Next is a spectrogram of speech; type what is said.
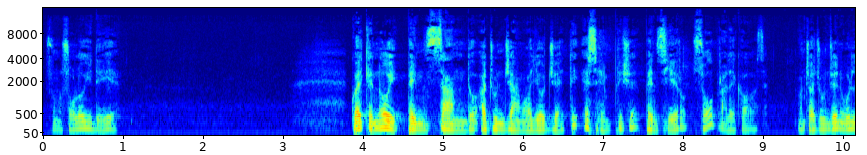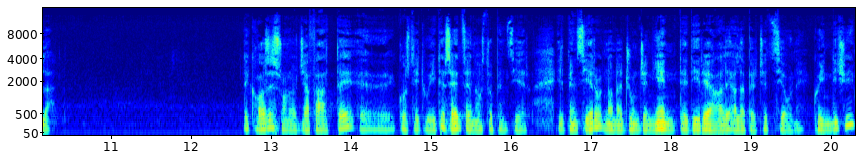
sono solo idee. Quel che noi pensando aggiungiamo agli oggetti è semplice pensiero sopra le cose, non ci aggiunge nulla le cose sono già fatte, eh, costituite senza il nostro pensiero. Il pensiero non aggiunge niente di reale alla percezione. 15.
